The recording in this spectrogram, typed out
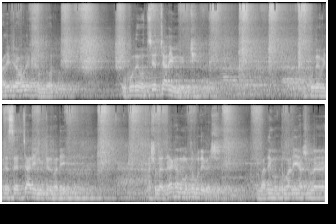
বাড়িটা অনেক সুন্দর। উপরে হচ্ছে চার ইউনিট। উপরে হইতেছে চার ইউনিটের বাড়ি। আসলে দেখার মতো পরিবেশ। বাড়ির মতো বাড়ি আসলে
